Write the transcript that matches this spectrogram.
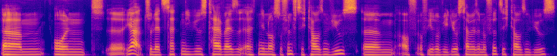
Ähm, und äh, ja, zuletzt hatten die Views teilweise, hatten die noch so 50.000 Views ähm, auf, auf ihre Videos, teilweise nur 40.000 Views.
